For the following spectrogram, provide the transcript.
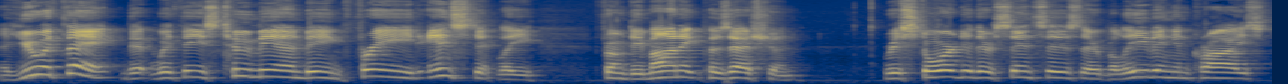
Now, you would think that with these two men being freed instantly from demonic possession, restored to their senses, they're believing in Christ,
